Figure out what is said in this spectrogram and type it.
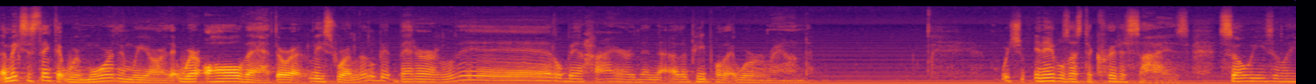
that makes us think that we're more than we are, that we're all that, or at least we're a little bit better, a little bit higher than the other people that we're around. Which enables us to criticize so easily.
